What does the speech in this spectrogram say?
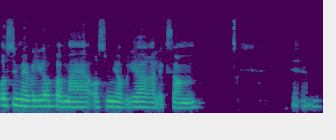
och som jag vill jobba med och som jag vill göra liksom ehm,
